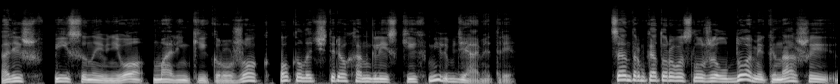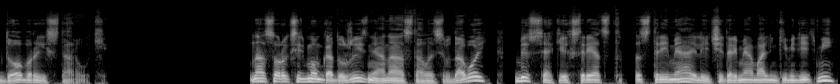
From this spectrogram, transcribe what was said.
а лишь вписанный в него маленький кружок около четырех английских миль в диаметре, центром которого служил домик нашей доброй старухи. На 47-м году жизни она осталась вдовой, без всяких средств, с тремя или четырьмя маленькими детьми,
